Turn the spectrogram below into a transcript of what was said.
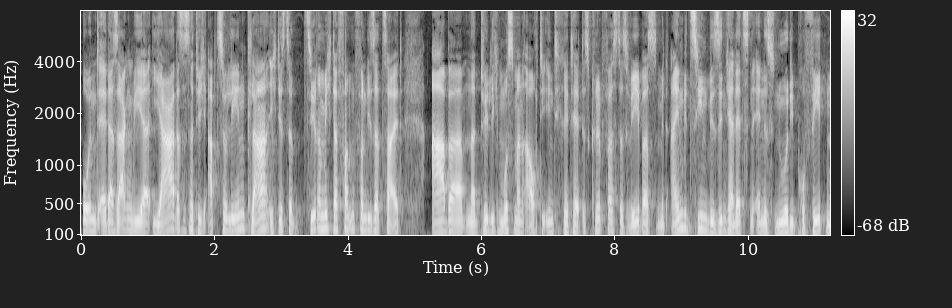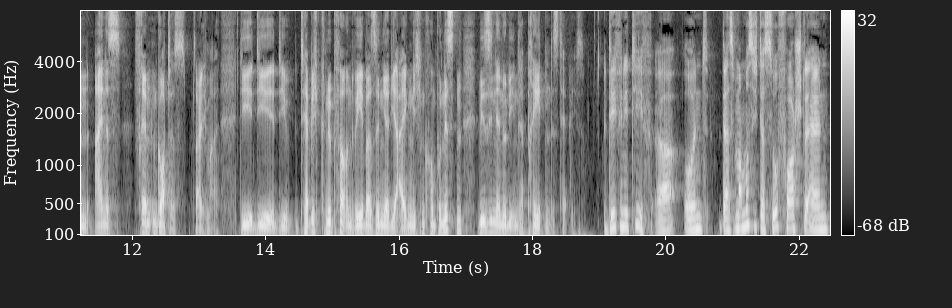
Und äh, da sagen wir, ja, das ist natürlich abzulehnen. Klar, ich distanziere mich davon, von dieser Zeit. Aber natürlich muss man auch die Integrität des Knüpfers, des Webers mit einbeziehen. Wir sind ja letzten Endes nur die Propheten eines fremden Gottes, sag ich mal. Die, die, die Teppichknüpfer und Weber sind ja die eigentlichen Komponisten. Wir sind ja nur die Interpreten des Teppichs. Definitiv. Äh, Und das, man muss sich das so vorstellen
